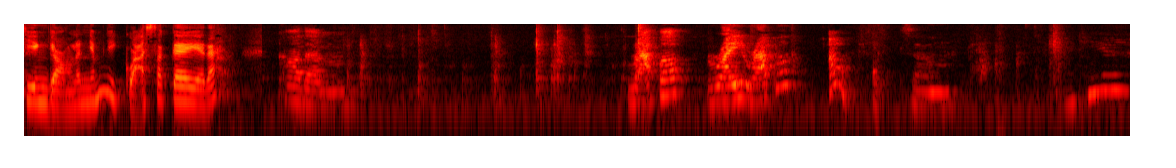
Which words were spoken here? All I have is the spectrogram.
chiên giòn lên giống như quả sake rồi đó. Called um, wrapper, ray wrapper. Oh, So here,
